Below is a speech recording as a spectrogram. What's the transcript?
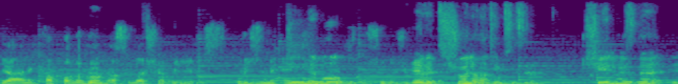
Yani kapalılığı Hı. nasıl aşabiliriz? Turizmi Şimdi bu- Evet, şöyle anlatayım size. Şehrimizde e,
